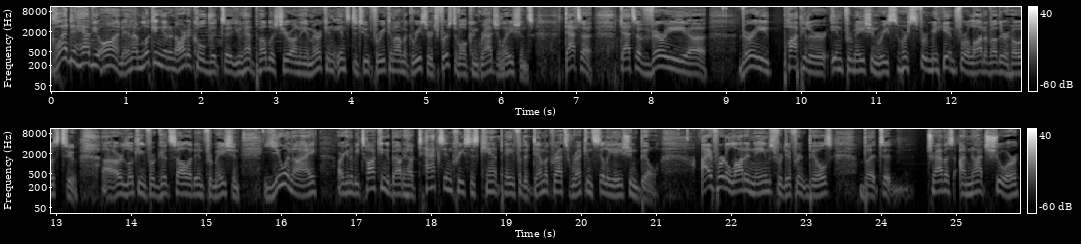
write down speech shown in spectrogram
Glad to have you on. And I'm looking at an article that uh, you had published here on the American Institute for Economic Research. First of all, congratulations. That's a that's a very uh, very popular information resource for me and for a lot of other hosts who uh, are looking for good, solid information. You and I are going to be talking about how tax increases can't pay for the Democrats' reconciliation bill. I've heard a lot of names for different bills, but uh, Travis, I'm not sure.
